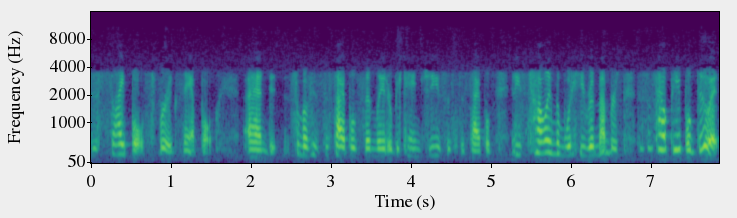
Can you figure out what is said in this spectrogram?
disciples, for example and some of his disciples then later became Jesus' disciples. And he's telling them what he remembers. This is how people do it.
